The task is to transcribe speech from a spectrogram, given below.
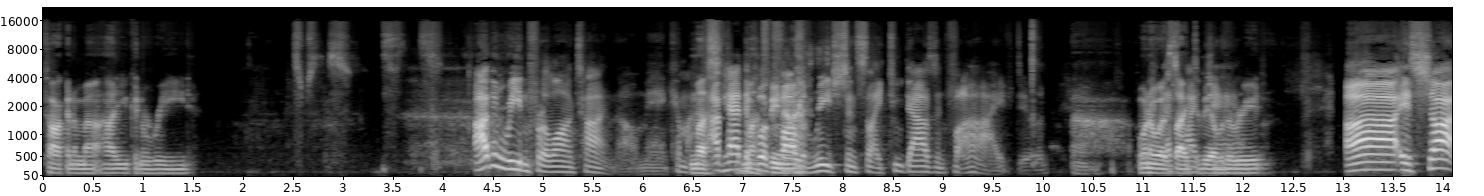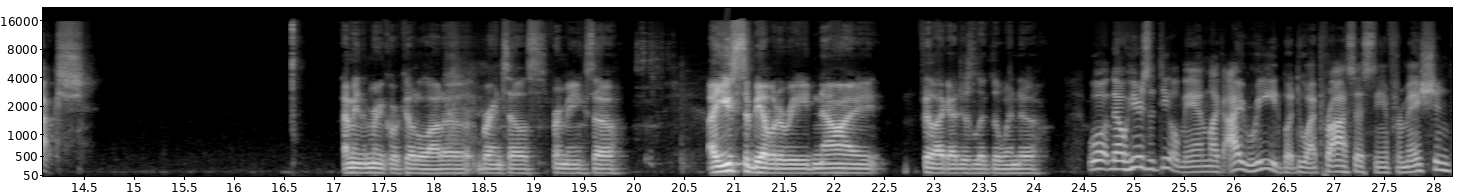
talking about how you can read. I've been reading for a long time, though, man. Come on, must, I've had the book Fall nice. of Reach since like 2005, dude. Uh, I wonder what it's like to be jam. able to read. Uh it sucks. I mean, the Marine Corps killed a lot of brain cells for me, so I used to be able to read. Now I feel like I just lick the window. Well, no, here's the deal, man. Like I read, but do I process the information?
